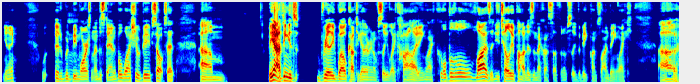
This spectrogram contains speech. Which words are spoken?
You know, it would be Mm. more understandable why she would be so upset. Um, but yeah, I think it's really well cut together and obviously like highlighting like all the little lies that you tell your partners and that kind of stuff. And obviously the big punchline being like, uh,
